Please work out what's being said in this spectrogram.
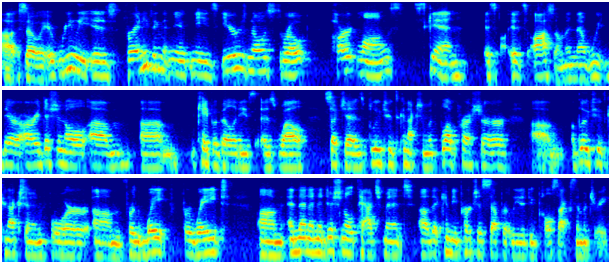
Uh, so it really is for anything that needs ears, nose, throat, heart, lungs, skin. It's it's awesome, and then we there are additional um, um, capabilities as well, such as Bluetooth connection with blood pressure, um, a Bluetooth connection for um, for the weight for weight, um, and then an additional attachment uh, that can be purchased separately to do pulse oximetry.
